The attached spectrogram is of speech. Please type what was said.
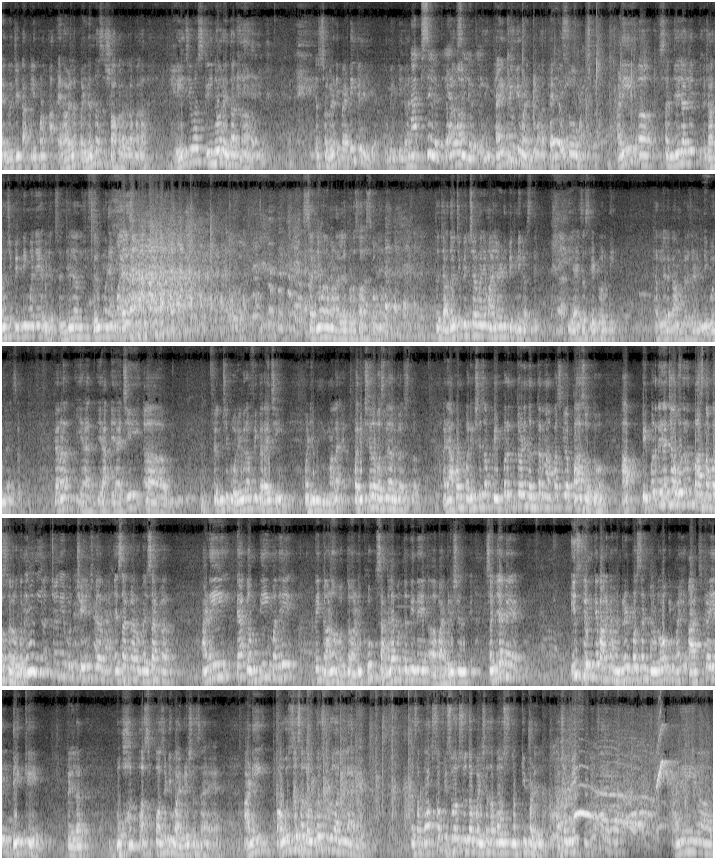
एनर्जी टाकली. पण आ- ह्या वेळेला पहिल्यांदा असं शॉक लागला मला. हे जेव्हा स्क्रीनवर येतात ना त्या सगळ्यांनी बॅटिंग केलेली आहे. तुम्ही absolutely. थँक्यू मी म्हणेन तुम्हाला. थँक्यू सो मच आणि संजय जाधव जाधवची पिकनिक म्हणजे म्हणजे संजय जाधवची फिल्म म्हणजे माझ्या संजय मला म्हणाले थोडंसं हसव म्हणून. तर जाधवची पिक्चर म्हणजे माझ्यासाठी पिकनिक असते. की यायचं सेटवरती ठरलेलं काम करायचं आणि निघून जायचं. कारण ह्या ह्या- ह्याची फिल्मची कोरिओग्राफी करायची म्हणजे मला परीक्षेला बसल्यासारखं असतं. आणि आपण परीक्षेचा पेपर देतो आणि नंतर नापास किंवा पास होतो हा पेपर देण्याच्या अगोदरच पास नापास ठरवतो. नाही नाही, अच्छा नाही चेंज कर ऐसा कर वैसा कर. आणि त्या गमतीमध्ये ते गाणं होतं आणि खूप चांगल्या पद्धतीने व्हायब्रेशन संजय मैं इस फिल्म के बारे में हंड्रेड परसेंट बोल रहा हूँ कि भाई आज का ये देख के ट्रेलर बहुत पॉझिटिव्ह व्हायब्रेशन्स आहे आणि पाऊस जसा लवकर सुरू झालेला आहे तसा बॉक्स ऑफिसवर सुद्धा पैशाचा पाऊस नक्की पडेल. अशा मी शुभेच्छा देतो आणि अं,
